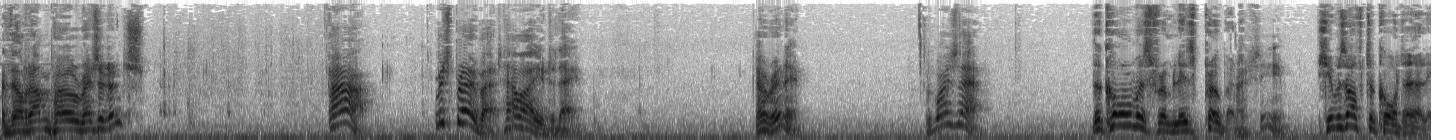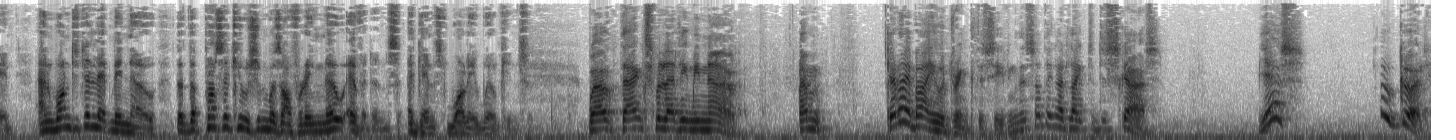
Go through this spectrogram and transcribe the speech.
The Rumpole residence? Ah, Miss Probert, how are you today? Oh, really? Why is that? The call was from Liz Probert. I see. She was off to court early and wanted to let me know that the prosecution was offering no evidence against Wally Wilkinson. Well, thanks for letting me know. Um, can I buy you a drink this evening? There's something I'd like to discuss. Yes? Oh, good.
